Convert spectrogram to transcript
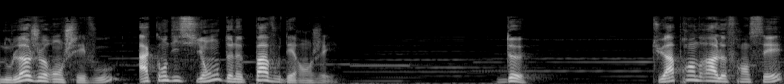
Nous logerons chez vous à condition de ne pas vous déranger. 2. Tu apprendras le français,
